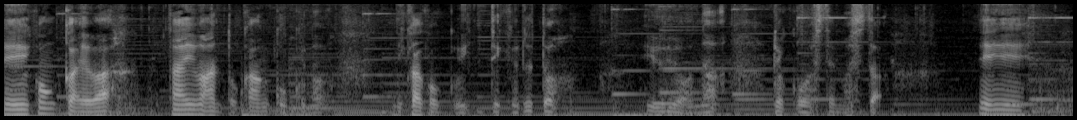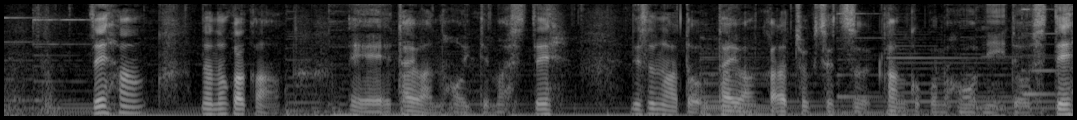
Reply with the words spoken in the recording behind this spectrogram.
えー、今回は台湾と韓国の2カ国行ってくるというような旅行をしてました、え前半7日間、え台湾の方行ってましてでその後台湾から直接韓国の方に移動して、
